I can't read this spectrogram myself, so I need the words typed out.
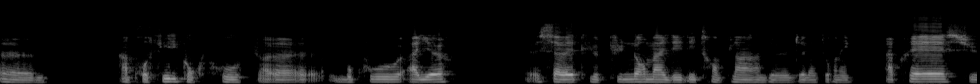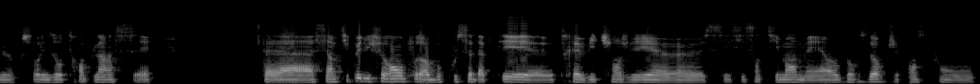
Euh, un profil qu'on retrouve euh, beaucoup ailleurs. Ça va être le plus normal des, des tremplins de, de, la tournée. Après, sur, sur les autres tremplins, c'est c'est un petit peu différent. Il faudra beaucoup s'adapter, très vite changer ses, ses, sentiments. Mais à Oberstdorf, je pense qu'on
